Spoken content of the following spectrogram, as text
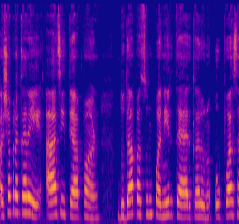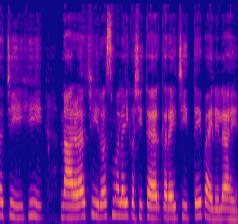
अशा प्रकारे आज इथे आपण दुधापासून पनीर तयार करून उपवासाची ही नारळाची रसमलाई कशी तयार करायची ते पाहिलेलं आहे.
